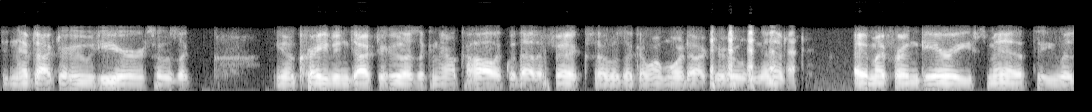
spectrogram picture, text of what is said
didn't have Doctor Who here, so it was like you know, craving Doctor Who. I was like an alcoholic without a fix. I was like, I want more Doctor Who. And then I, I had my friend Gary Smith. He was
